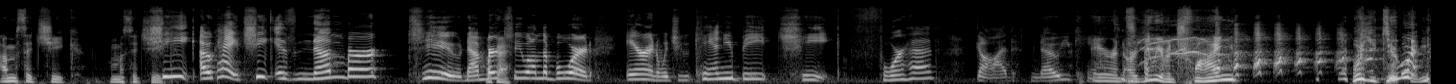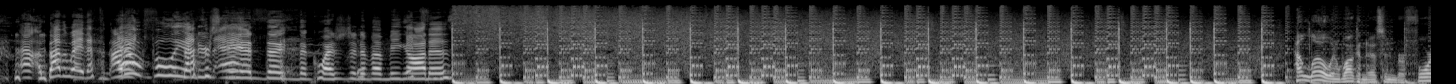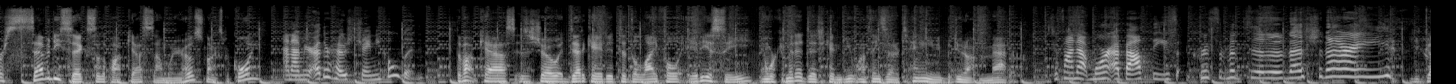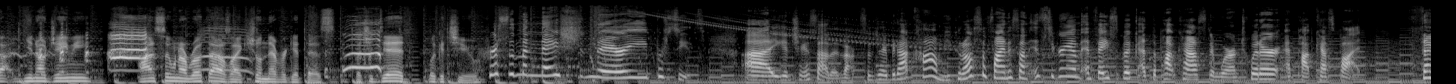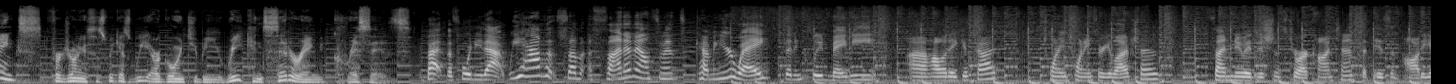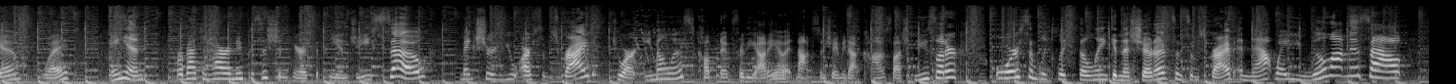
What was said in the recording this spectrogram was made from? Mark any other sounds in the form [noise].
I'm gonna say cheek. I'm gonna say cheek. Cheek. Okay, cheek is number two. Number Okay. two on the board. Aaron, would you can you beat cheek? Forehead. God, no, you can't. Aaron, are you even [laughs] trying? what are you doing? Uh, by the way, that's an I don't fully That's understand the, the question, if I'm being honest. [laughs] Hello and welcome to episode number 476 of the Popcast. I'm one of your hosts, Knox McCoy. And I'm your other host, Jamie Golden. The Popcast is a show dedicated to delightful idiocy, and we're committed to educating you on things entertaining but do not matter. To find out more about these Christmas dictionary, You got, you know, Jamie. honestly, when I wrote that, I was like, she'll never get this, but you did. Look at you. Christmas pursuits. Uh, you can check us out at knoxandjamie.com. You can also find us on Instagram and Facebook at the Popcast, and we're on Twitter at PopcastPod. Thanks for joining us this week as we are going to be reconsidering Chris's. But before we do that, we have some fun announcements coming your way that include maybe a holiday gift guide, 2023 live shows, fun new additions to our content that isn't audio. What? And we're about to hire a new position here at the PMG. So make sure you are subscribed to our email list called Note for the Audio at knoxandjamie.com slash newsletter, or simply click the link in the show notes and subscribe. And that way you will not miss out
